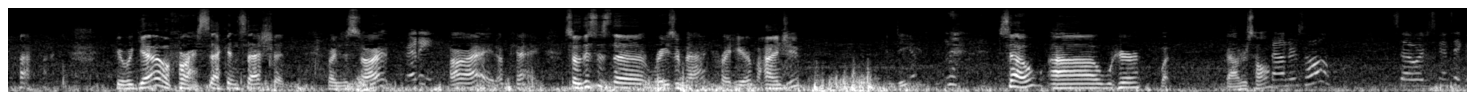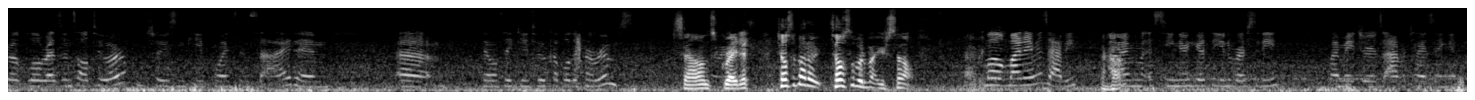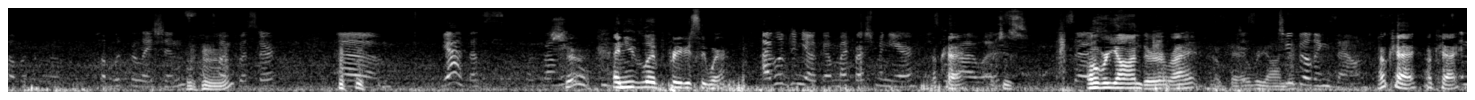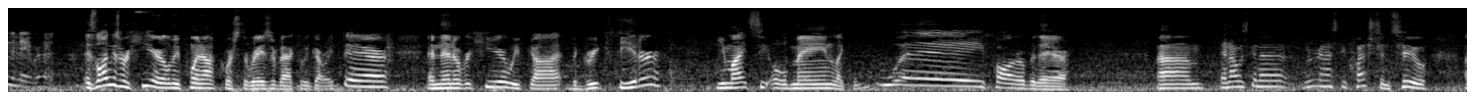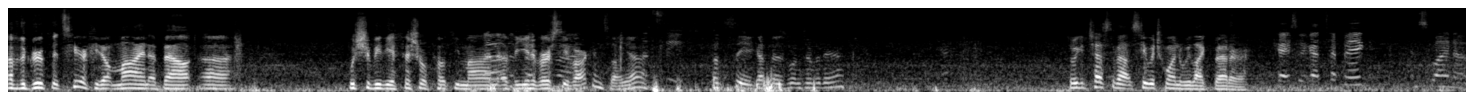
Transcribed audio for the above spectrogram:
Here we go for our second session. Ready to start? Ready? All right, okay. So this is the Razorback right here behind you. Indeed. so, uh, we're here, what, Founders Hall? Founders Hall. So we're just going to take a little residence hall tour, show you some key points inside, and um, then we'll take you to a couple different rooms. Sounds great. Tell us about it. Tell us a little bit about yourself, Abby. Well, my name is Abby. Uh-huh. I'm a senior here at the university. My major is advertising and public public relations. Mhm. Tongue twister. Um, yeah, that's, that's about me. Sure. And you've lived previously where? I've lived in Yoakum my freshman year. Is Okay. where I was. Which is so over yonder, right? Okay, over yonder. Two buildings down Okay, okay. in the neighborhood. As long as we're here, let me point out, of course, the Razorback that we've got right there. And then over here, we've got the Greek Theater. You might see Old Main, like way far over there. Um, and I was gonna, we were gonna ask you a question too of the group that's here, if you don't mind, about uh, which should be the official Pokemon Oh, of the the University of Arkansas. Yeah. Let's see. Let's see. You got those ones over there? So we can test them out, and see which one we like better. Okay, so we got Tepig and Swinub.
